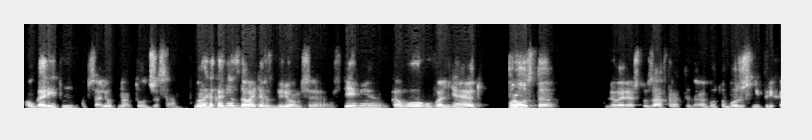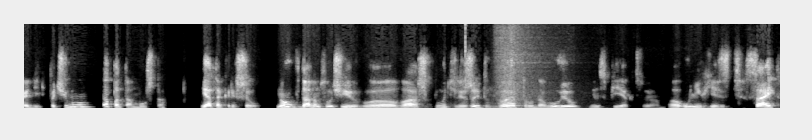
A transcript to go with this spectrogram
Алгоритм абсолютно тот же самый. Ну и, наконец, давайте разберемся с теми, кого увольняют просто говоря, что завтра ты на работу можешь не приходить. Почему? Да потому что. Я так решил. Ну, в данном случае э, ваш путь лежит в трудовую инспекцию. Э, у них есть сайт,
